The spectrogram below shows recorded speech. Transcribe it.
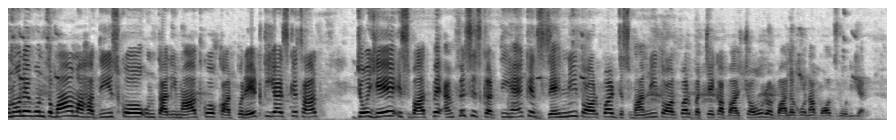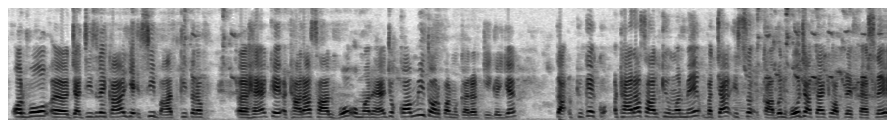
उन्होंने उन तमाम अहादीस को, उन तालीमत को कॉरपोरेट किया इसके साथ, जो ये इस बात पे एम्फेसिस करती हैं कि जहनी तौर पर, जिसमानी तौर पर बच्चे का बादशूर और बालक होना बहुत ज़रूरी है। और वो जजिज़ ने कहा, ये इसी बात की तरफ़ है कि 18 साल वो उम्र है जो कौमी तौर पर मुकर की गई है। क्योंकि 18 साल की उम्र में बच्चा इस काबिल हो जाता है कि वो अपने फ़ैसले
